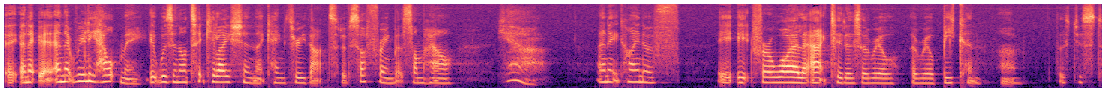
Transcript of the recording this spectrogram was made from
and it, and it really helped me. It was an articulation that came through that sort of suffering, but somehow, yeah. And it kind of, it, it for a while, it acted as a real, a real beacon. Um, so it's just,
